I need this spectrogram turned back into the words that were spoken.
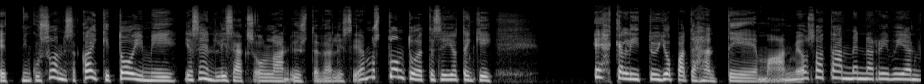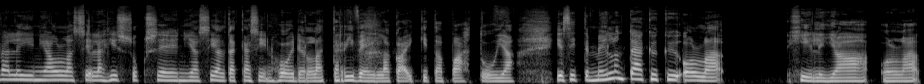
että niin kuin Suomessa kaikki toimii ja sen lisäksi ollaan ystävällisiä. Musta tuntuu, että se jotenkin ehkä liittyy jopa tähän teemaan. Me osataan mennä rivien väliin ja olla siellä hissukseen ja sieltä käsin hoidella, että riveillä kaikki tapahtuu. Ja, ja sitten meillä on tämä kyky olla hiljaa, olla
